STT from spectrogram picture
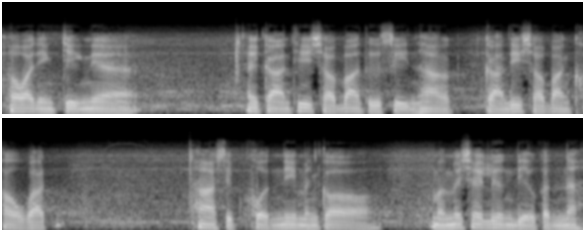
เพราะว่าจริง ๆ เนี่ยให้การที่ชาวบ้านถือศีลห้าการที่ชาวบ้านเข้าวัดห้าสิบคนนี่มันก็มันไม่ใช่เรื่องเดียวกันนะ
